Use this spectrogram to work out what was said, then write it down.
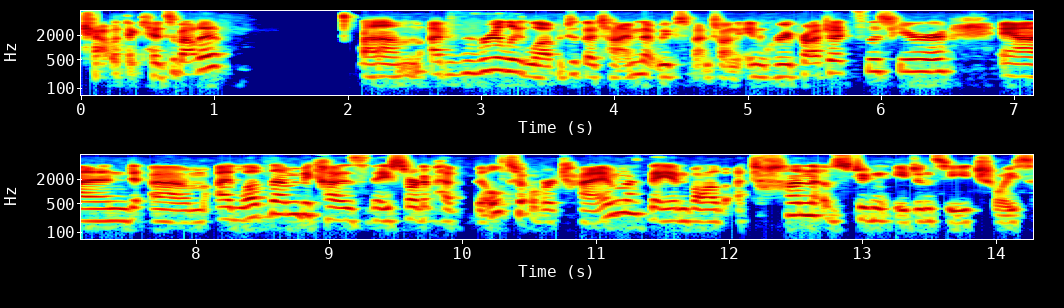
chat with the kids about it. Um, I've really loved the time that we've spent on inquiry projects this year. And um, I love them because they sort of have built over time. They involve a ton of student agency, choice,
